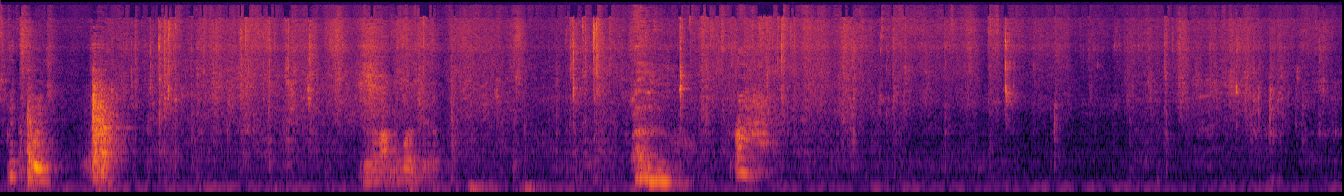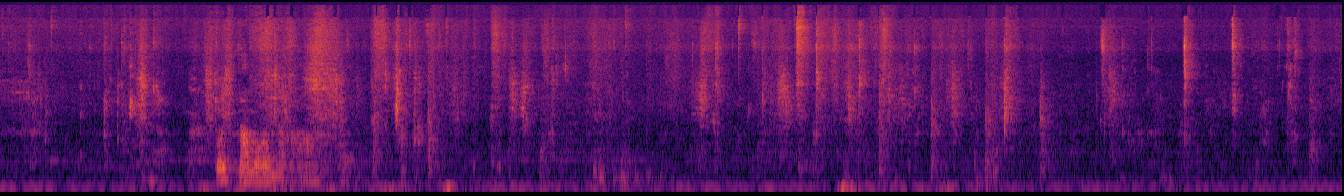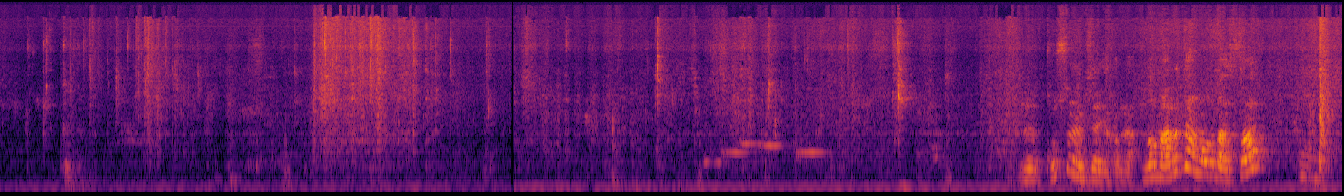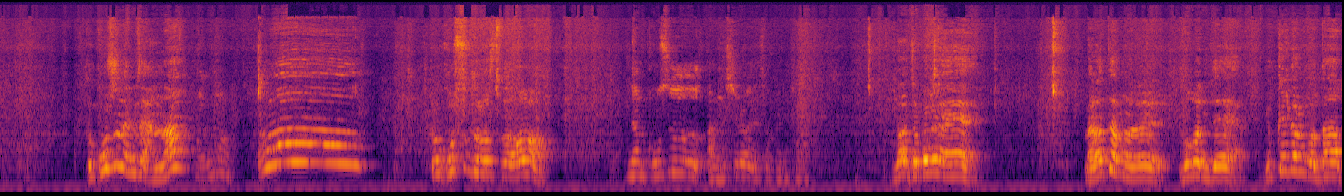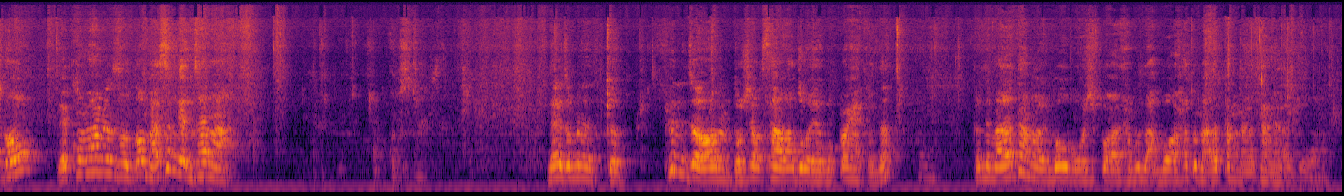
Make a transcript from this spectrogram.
pit불. 이건 안 먹어도 돼요. 아유. 벌써 다 먹었나 봐. 그 고수 냄새 약간 나. 너 마라탕 먹어봤어? 응. 그 고수 냄새 안 나? 아니야. 와, 그 고수 들었어. 난 고수 안 싫어해서 괜찮아. 나 저번에 마라탕을 먹었는데 육개장보다도 매콤하면서도 맛은 괜찮아. 내가 저번에 그 편의점 도시락 사가지고 얘 먹방 했거든? 근데 마라탕을 먹어보고 싶어. 한 번도 안 먹어. 하도 마라탕 마라탕 해가지고.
